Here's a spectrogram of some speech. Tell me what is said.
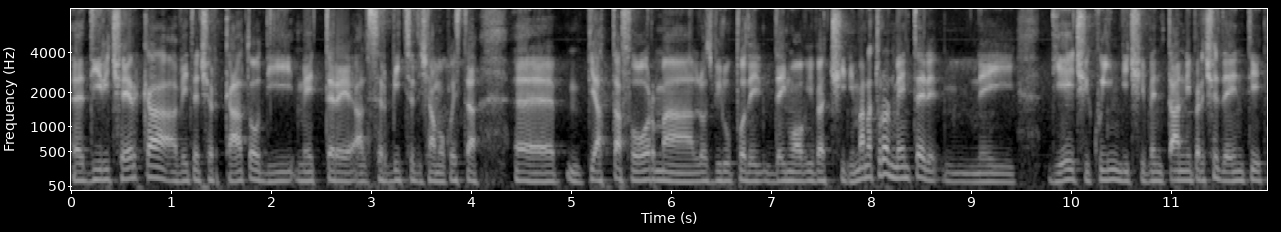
eh, di ricerca avete cercato di mettere al servizio diciamo, questa eh, piattaforma lo sviluppo dei, dei, nuovi vaccini, ma naturalmente nei 10, 15, 20 anni precedenti,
